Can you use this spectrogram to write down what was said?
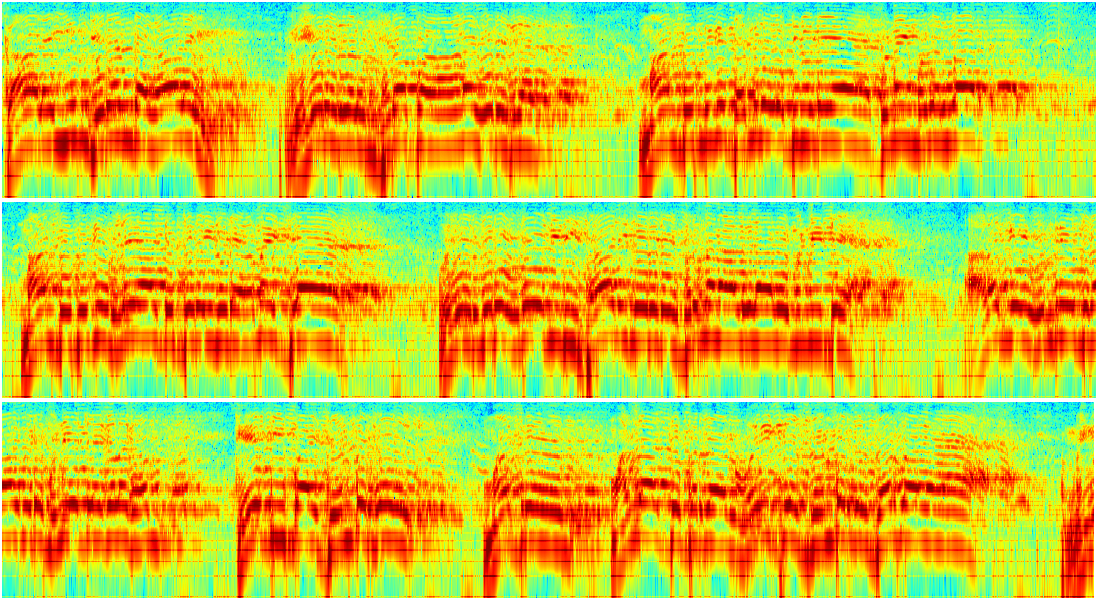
காலையும் சிறந்த காலை. வீரர்களும் சிறப்பான வீரர்கள். மாண்புமிகு தமிழகத்தினுடைய துணை முதல்வர். மாண்புமிகு விளையாட்டுத் துறையினுடைய அமைச்சர். உயர் திரு உதயநிதி ஸ்டாலின் அவருடைய பிறந்த நாள் விழாவை முன்னிட்டு அலங்கை ஒன்றிய திராவிட முன்னேற்ற கழகம் கேடி பாய்ஸ் நண்பர்கள் மற்றும் மல்லாத்து பிரதர் ஒயிட் ட்ரெஸ் நண்பர்கள் சார்பாக மிக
